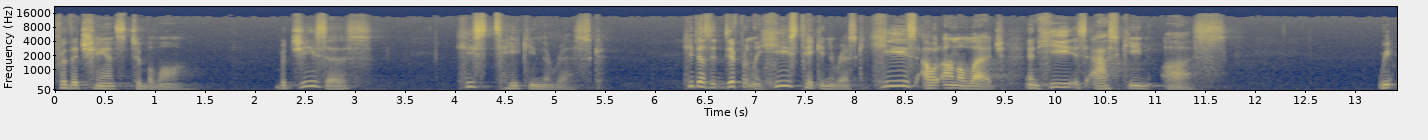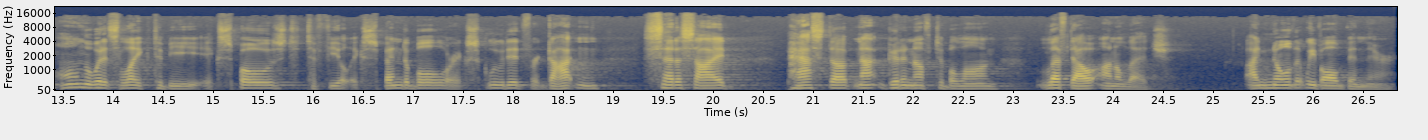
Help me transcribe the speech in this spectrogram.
for the chance to belong. But Jesus, he's taking the risk. He does it differently. He's taking the risk. He's out on the ledge, and he is asking us. We all know what it's like to be exposed, to feel expendable or excluded, forgotten, set aside, passed up, not good enough to belong, left out on a ledge. I know that we've all been there.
